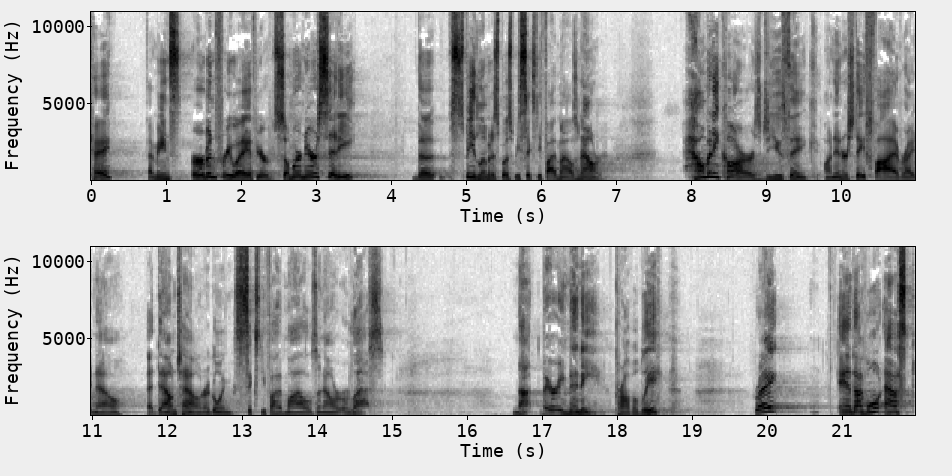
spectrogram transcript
Okay? That means urban freeway, if you're somewhere near a city, the speed limit is supposed to be 65 miles an hour. How many cars do you think on Interstate 5 right now at downtown are going 65 miles an hour or less? Not very many, probably. Right? And I won't ask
